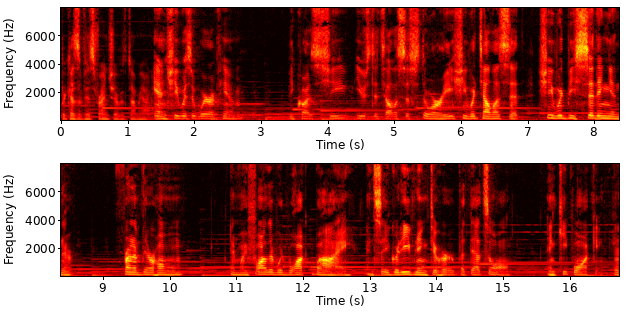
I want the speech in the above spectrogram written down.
Because of his friendship with Damiano. And she was aware of him because she used to tell us a story. She would tell us that she would be sitting in the front of their home, and my father would walk by and say good evening to her, but that's all, and keep walking. Hmm.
